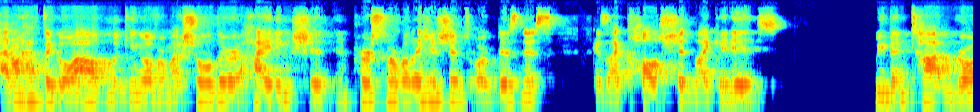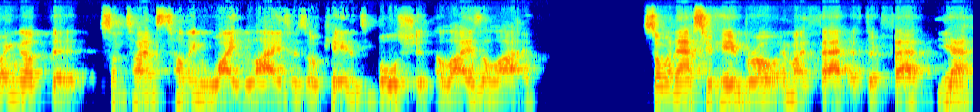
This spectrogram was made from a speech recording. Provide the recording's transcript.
I don't have to go out looking over my shoulder or hiding shit in personal relationships or business because I call shit like it is. We've been taught growing up that sometimes telling white lies is okay. It's bullshit. A lie is a lie. Someone asks you, hey, bro, am I fat? If they're fat, yeah.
